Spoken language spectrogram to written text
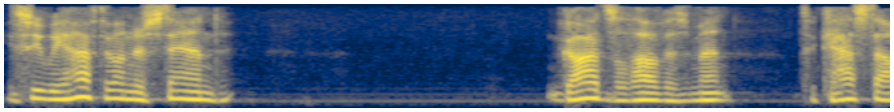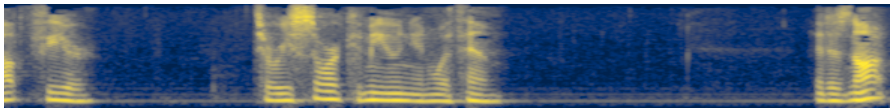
You see, we have to understand God's love is meant to cast out fear, to restore communion with Him. It is not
